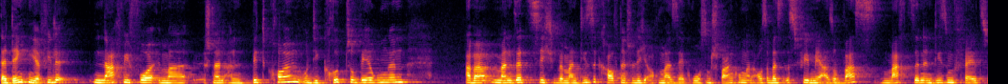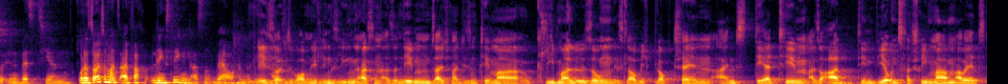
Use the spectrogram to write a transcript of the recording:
Da denken ja viele nach wie vor immer schnell an Bitcoin und die Kryptowährungen. Aber man setzt sich, wenn man diese kauft, natürlich auch mal sehr großen Schwankungen aus. Aber es ist viel mehr. Also was macht Sinn, in diesem Feld zu investieren? Oder sollte man es einfach links liegen lassen? Wäre auch eine Möglichkeit. Nee, sollten Sie überhaupt nicht links liegen lassen. Also neben, sage ich mal, diesem Thema Klimalösungen ist, glaube ich, Blockchain eins der Themen, also A, dem wir uns verschrieben haben, aber jetzt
